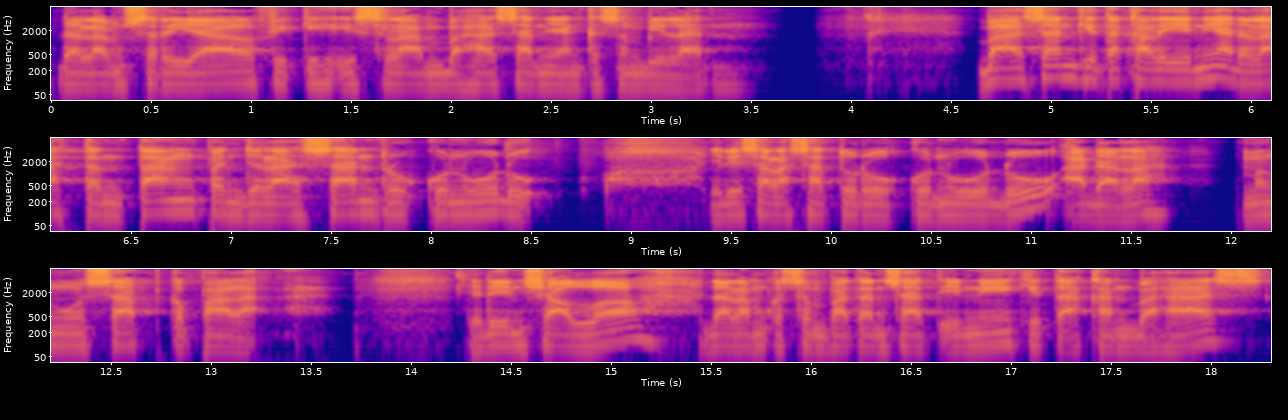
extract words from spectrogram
dalam serial Fikih Islam bahasan yang kesembilan. Bahasan kita kali ini adalah tentang penjelasan rukun wudhu. Oh, jadi salah satu rukun wudhu adalah mengusap kepala. Jadi insya Allah dalam kesempatan saat ini kita akan bahas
